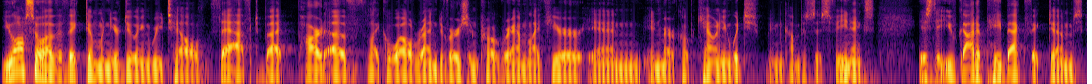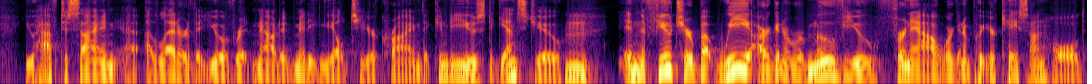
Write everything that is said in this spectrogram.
You also have a victim when you're doing retail theft, but part of like a well-run diversion program like here in, in Maricopa County, which encompasses Phoenix, is that you've got to pay back victims. You have to sign a, a letter that you have written out admitting guilt to your crime that can be used against you hmm. In the future, but we are going to remove you for now. We're going to put your case on hold.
